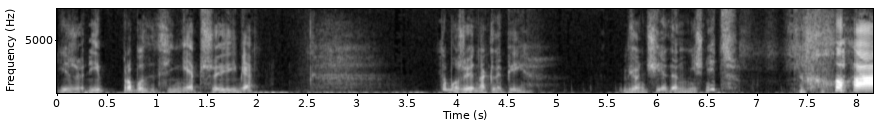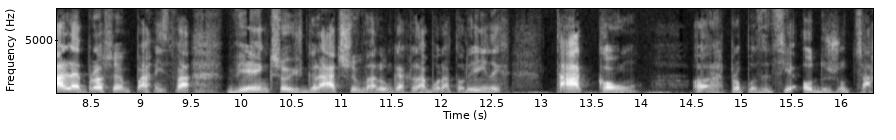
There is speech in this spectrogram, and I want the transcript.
Jeżeli propozycji nie przyjmie, to może jednak lepiej wziąć jeden niż nic. Ale proszę Państwa, większość graczy w warunkach laboratoryjnych taką e, propozycję odrzuca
